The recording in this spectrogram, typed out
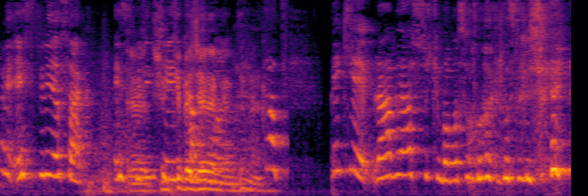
Hayır, espri yasak. Espri Evet, çünkü beceremiyorum değil mi? Kat. Peki Rabia Sürk'ün babası olmak nasıl bir şey?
